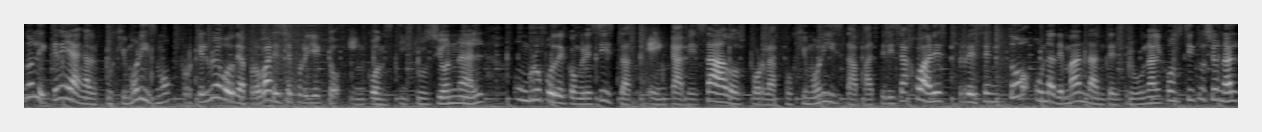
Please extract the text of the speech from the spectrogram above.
No le crean al Fujimorismo porque luego de aprobar ese proyecto inconstitucional, un grupo de congresistas encabezados por la Fujimorista Patricia Juárez presentó una demanda ante el Tribunal Constitucional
